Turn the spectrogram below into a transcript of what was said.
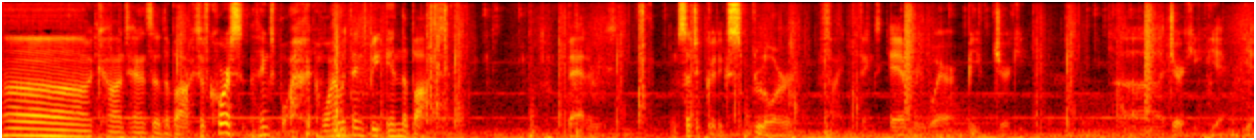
Uh, contents of the box. Of course, things. Why would things be in the box? Batteries. I'm such a good explorer. Find things everywhere. Beef jerky. Uh, jerky. Yeah, yeah.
